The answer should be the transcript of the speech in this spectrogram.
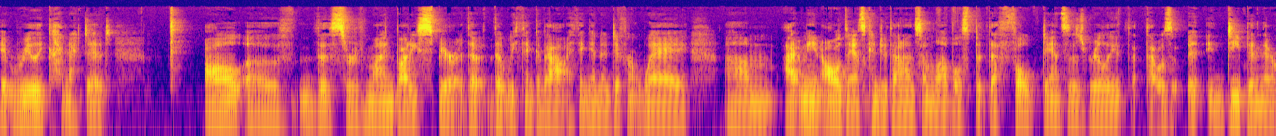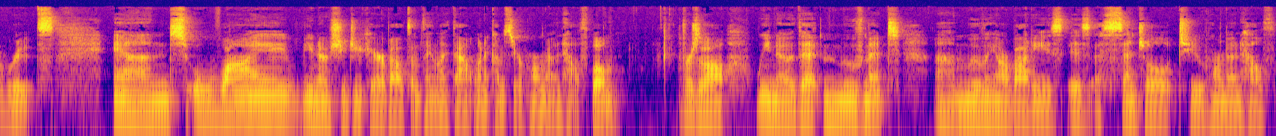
it really connected all of the sort of mind body spirit that, that we think about i think in a different way um, I mean, all dance can do that on some levels, but the folk dances really that, that was deep in their roots. And why, you know, should you care about something like that when it comes to your hormone health? Well, first of all, we know that movement, um, moving our bodies, is essential to hormone health.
